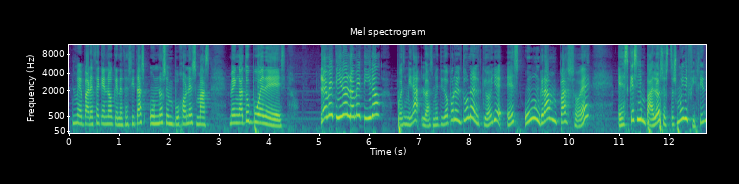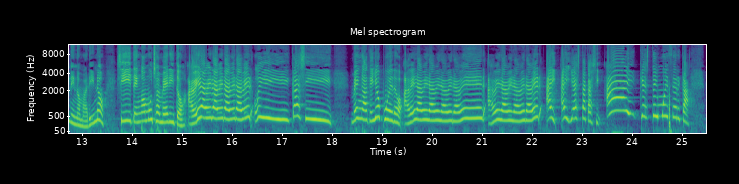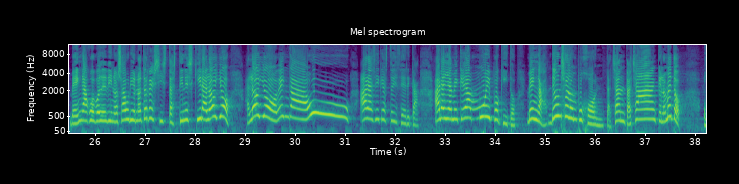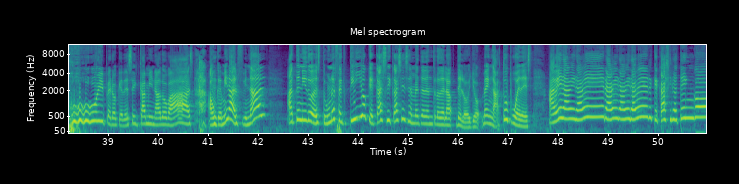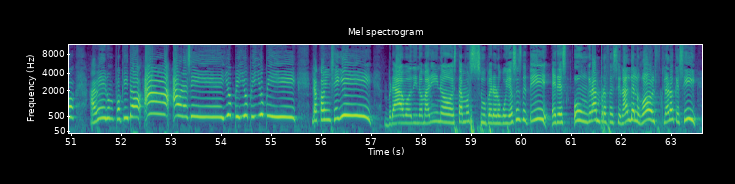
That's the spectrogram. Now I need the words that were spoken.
me parece que no, que necesitas unos empujones más. Venga, tú puedes. ¿Lo he metido? ¿Lo he metido? Pues mira, lo has metido por el túnel, que oye, es un gran paso, ¿eh? Es que sin palos esto es muy difícil, Dino Marino. Sí, tengo mucho mérito. A ver, a ver, a ver, a ver, a ver. ¡Uy! ¡Casi! Venga, que yo puedo. A ver, a ver, a ver, a ver, a ver. A ver, a ver, a ver, a ver. ¡Ay, ay! Ya está casi. ¡Ay! Que estoy muy cerca. Venga, huevo de dinosaurio, no te resistas. Tienes que ir al hoyo. ¡Al hoyo! ¡Venga! ¡Uh! Ahora sí que estoy cerca. Ahora ya me queda muy poquito. Venga, de un solo empujón. Tachán, tachán, que lo meto. Uy, pero qué desencaminado vas. Aunque mira, al final ha tenido esto un efectillo que casi casi se mete dentro del hoyo. Venga, tú puedes. A ver, a ver, a ver, a ver, a ver, a ver, que casi lo tengo. A ver, un poquito. ¡Ah! Ahora sí. ¡Yupi, yupi, yupi! ¡Lo conseguí! Bravo, Dino Marino. Estamos súper orgullosos de ti. Eres un gran profesional del golf. Claro que sí.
